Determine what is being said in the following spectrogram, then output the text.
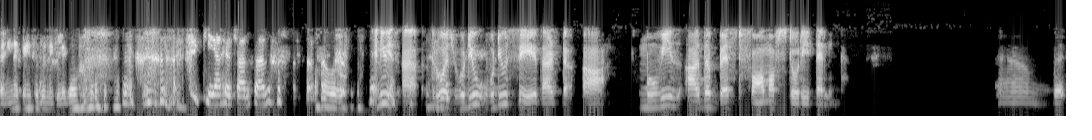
कहीं ना कहीं से तो निकलेगा किया है चार साल। Anyways, uh, Dhruvaj, would you would you say that uh, movies are the best form of storytelling? Um, best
